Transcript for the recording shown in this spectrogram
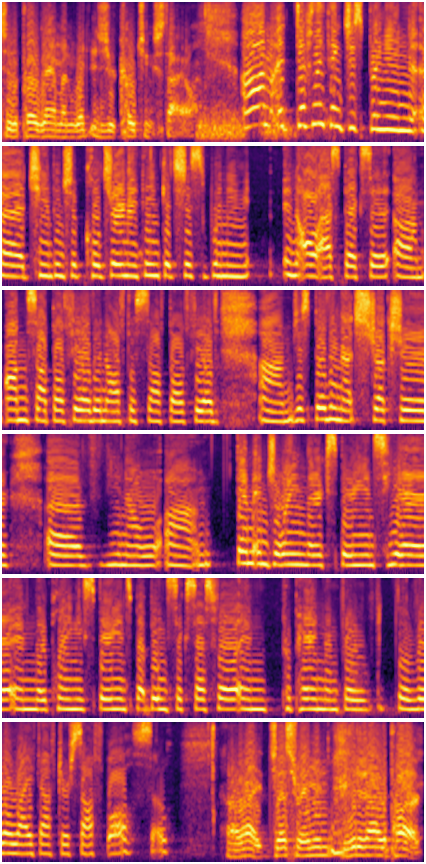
to the program, and what is your coaching style? Um, I definitely think just bringing a championship culture, and I think it's just winning in all aspects uh, um, on the softball field and off the softball field. Um, just building that structure of, you know, um, them enjoying their experience here and their playing experience, but being successful and preparing them for the real life after softball. So. All right, Jess Rayman, you hit it out of the park.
